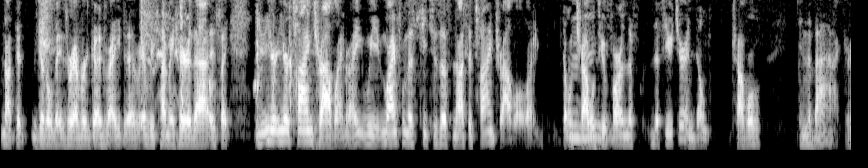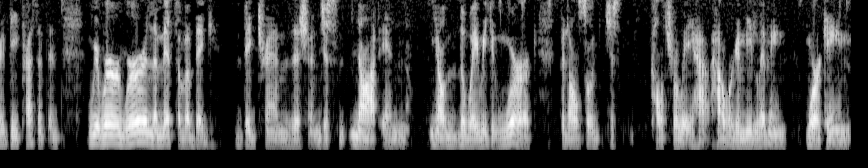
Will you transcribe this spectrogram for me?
Not that good old days were ever good, right? Every time I hear that, it's like you're, you're time traveling, right? We mindfulness teaches us not to time travel. Like don't mm-hmm. travel too mm-hmm. far in the, the future and don't travel in the back or be present. And we're, we're, we're in the midst of a big, big transition, just not in, you know, the way we do work, but also just culturally how, how we're going to be living, working,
